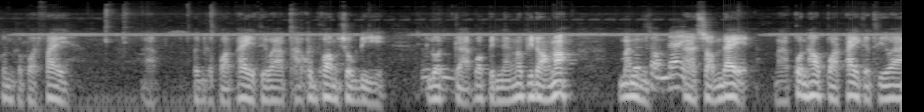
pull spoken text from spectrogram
คนก็ปลอดภัยนะครับ เพิ่นก็ปลอดภัยถือว่าพาคุ้มครองโชคดีรถกะบ่เป็นหยังเนาะพี่น้องเนาะมันรถซ่อมได้อ่าซ่อมได้นะครับคนเฮาปลอดภัยก็ถือว่า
